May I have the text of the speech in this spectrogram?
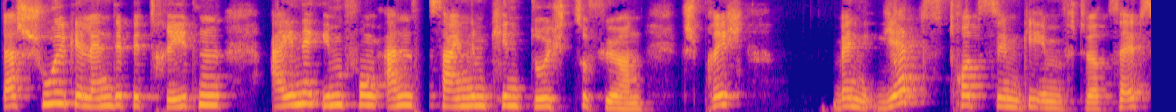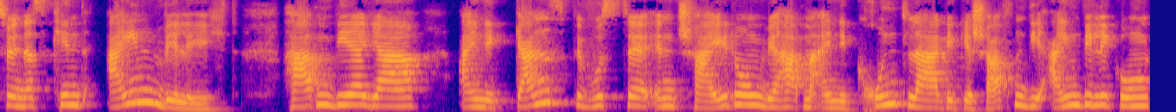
das Schulgelände betreten, eine Impfung an seinem Kind durchzuführen. Sprich, wenn jetzt trotzdem geimpft wird, selbst wenn das Kind einwilligt, haben wir ja eine ganz bewusste Entscheidung. Wir haben eine Grundlage geschaffen. Die Einwilligung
